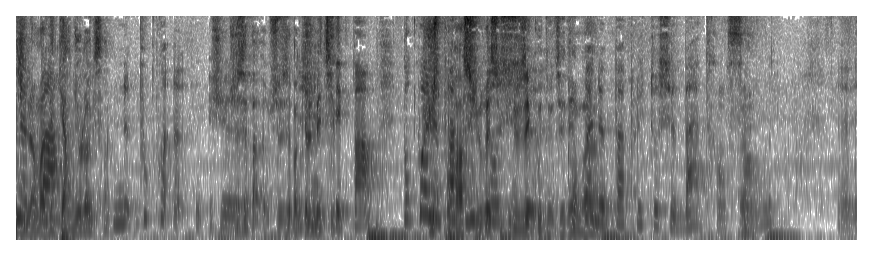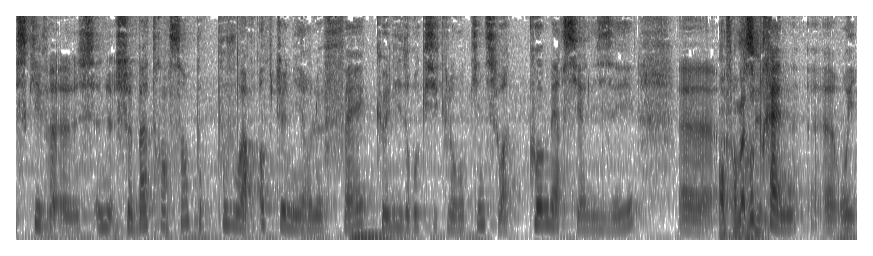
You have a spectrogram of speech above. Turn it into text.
généralement des cardiologues ça pourquoi, euh, Je ne sais pas, je sais pas quel métier. Sais pas. Pourquoi Juste ne pour pas rassurer ceux qui nous écoutent. Pourquoi ne pas plutôt se battre ensemble euh, ce qui va, se battre ensemble pour pouvoir obtenir le fait que l'hydroxychloroquine soit commercialisée euh, en pharmacie. reprennent, euh, oui,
